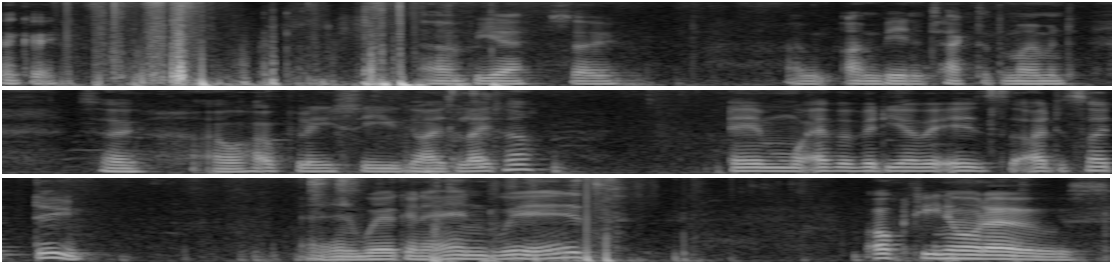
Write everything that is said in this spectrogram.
okay. Um, but yeah, so I'm I'm being attacked at the moment. So I will hopefully see you guys later in whatever video it is that I decide to do. And we're going to end with Octonauts.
